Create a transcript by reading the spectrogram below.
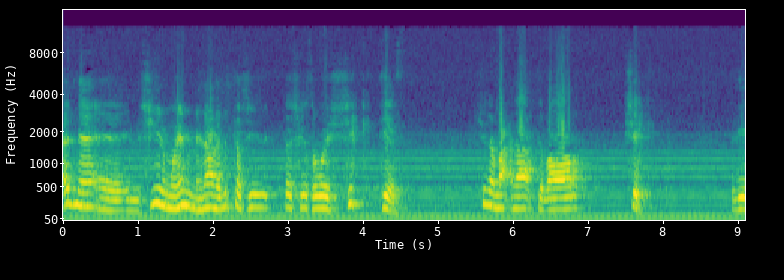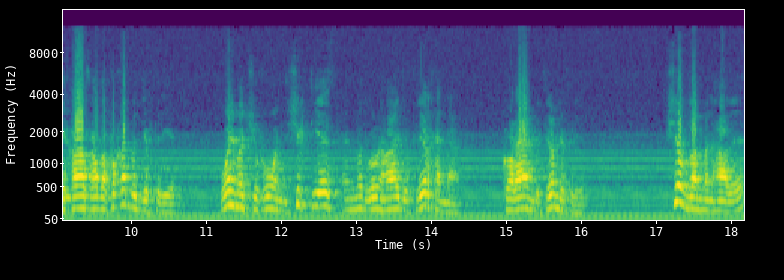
عندنا الشيء المهم هنا بالتشخيص هو ال Schick test. شنو معنى اختبار شك اللي خاص هذا فقط بالدفتريا. وين ما تشوفون Schick test انه تقولون هاي دفتريا الخناق. بكتيريا دفتريا. شو الضمن هذا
